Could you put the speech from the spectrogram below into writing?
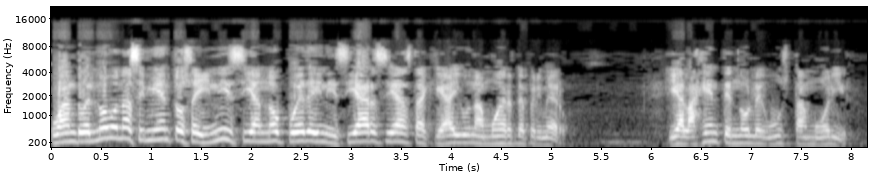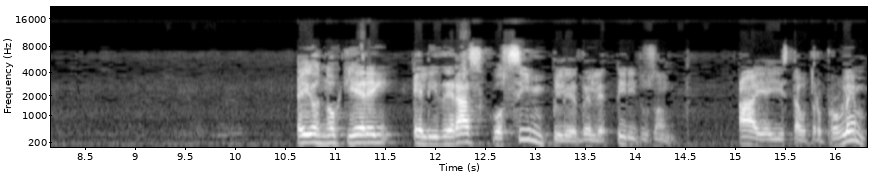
Cuando el nuevo nacimiento se inicia, no puede iniciarse hasta que hay una muerte primero. Y a la gente no le gusta morir. Ellos no quieren el liderazgo simple del Espíritu Santo. Ah, ahí está otro problema.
